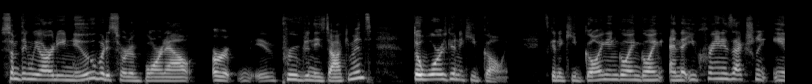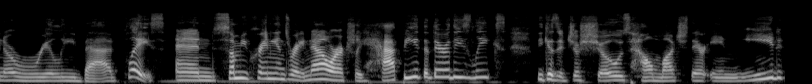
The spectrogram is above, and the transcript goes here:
something we already knew, but it's sort of borne out or eh, proved in these documents, the war is going to keep going. It's going to keep going and going, going, and that Ukraine is actually in a really bad place. And some Ukrainians right now are actually happy that there are these leaks because it just shows how much they're in need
